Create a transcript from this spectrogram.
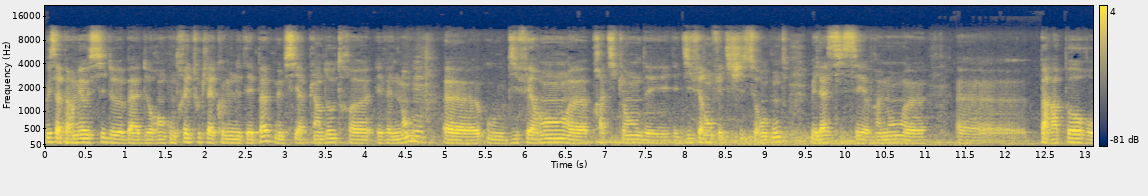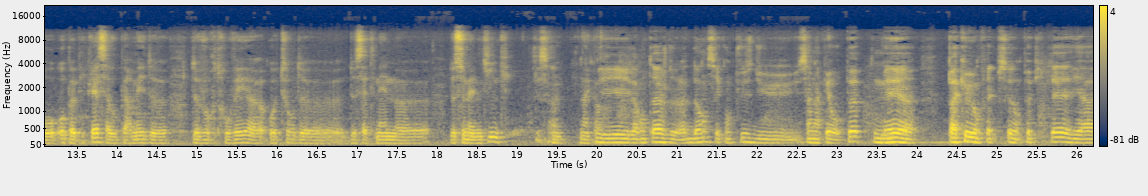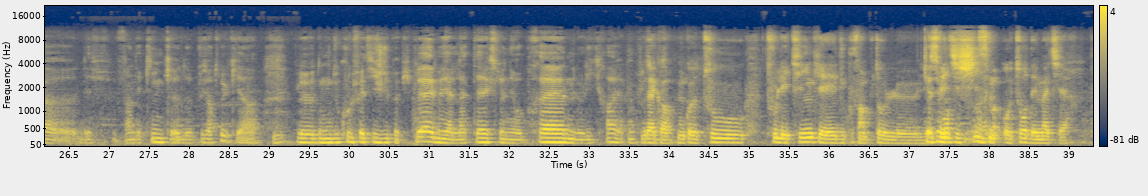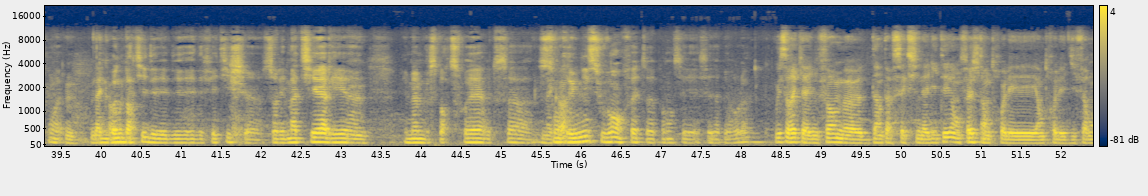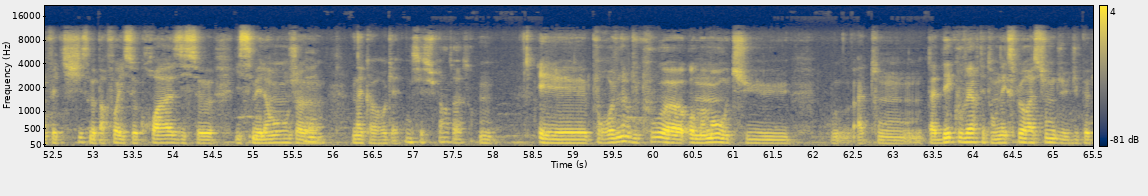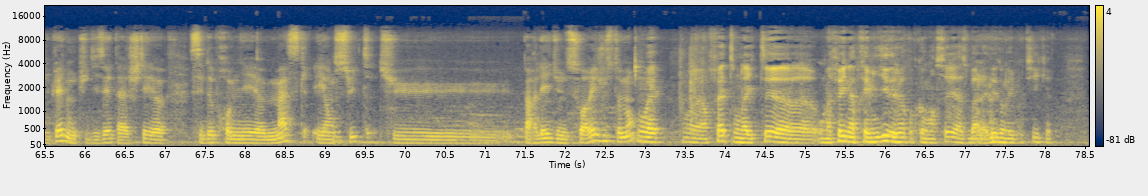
Oui, ça permet aussi de, bah, de rencontrer toute la communauté pup, même s'il y a plein d'autres euh, événements Mm. euh, où différents euh, pratiquants des, des différents fétichistes se rencontrent. Mais là, si c'est vraiment par rapport au, au puppy play, ça vous permet de, de vous retrouver euh, autour de, de, cette même, euh, de ce même kink. C'est ça. Mm. D'accord. Et l'avantage de là-dedans, c'est qu'en plus du. C'est un apéro pup, mais euh, pas que en fait, parce que dans Puppy Play, il y a des, enfin, des kinks de plusieurs trucs. Il y a Mm. le, donc du coup le fétiche du Puppy Play, mais il y a le latex, le néoprène, le lycra, il y a plein de choses. D'accord. Donc euh, tous les kinks et du coup, enfin plutôt le, le fétichisme autour des matières. Ouais. Mm. Une bonne partie des, des, des fétiches euh, sur les matières et, euh, et même le sportswear et tout ça euh, sont réunis souvent en fait pendant ces, ces apéros-là. Oui, c'est vrai qu'il y a une forme d'intersectionnalité en fait entre les, entre les différents fétichismes. Parfois, ils se croisent, ils se, ils se mélangent. Mm. D'accord, ok. C'est super intéressant. Et pour revenir du coup euh, au moment où tu à ton ta découverte et ton exploration du, du puppy play, donc tu disais tu as acheté ces deux premiers euh, masques et ensuite tu parlais d'une soirée justement? Ouais, Ouais, en fait, on a été, euh, on a fait une après-midi déjà pour commencer à se balader Mhm. dans les boutiques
